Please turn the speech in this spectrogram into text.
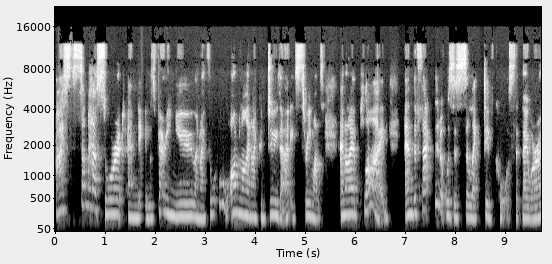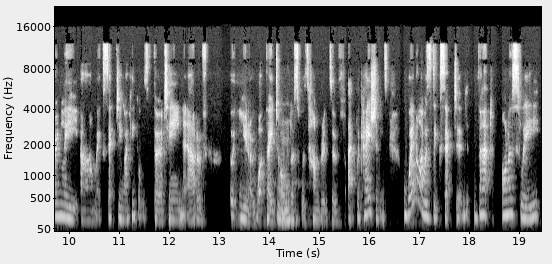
I somehow saw it and it was very new. And I thought, oh, online, I could do that. It's three months. And I applied. And the fact that it was a selective course, that they were only um, accepting, I think it was 13 out of you know what they told mm. us was hundreds of applications when i was accepted that honestly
